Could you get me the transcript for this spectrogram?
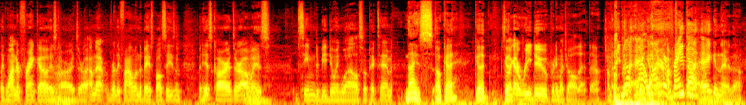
like Wander Franco, his cards are. I'm not really following the baseball season, but his cards are always seem to be doing well. So picked him. Nice. Okay. Good. So Good. I got to redo pretty much all that though. I'm keeping No, the egg in Wander there. I'm keeping the egg in there though.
